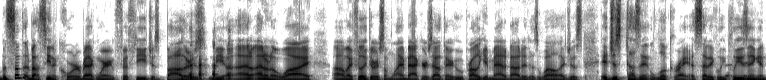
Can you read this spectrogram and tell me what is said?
But something about seeing a quarterback wearing 50 just bothers me. I don't, I don't know why. Um, I feel like there are some linebackers out there who probably get mad about it as well. I just, it just doesn't look right, aesthetically pleasing. And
